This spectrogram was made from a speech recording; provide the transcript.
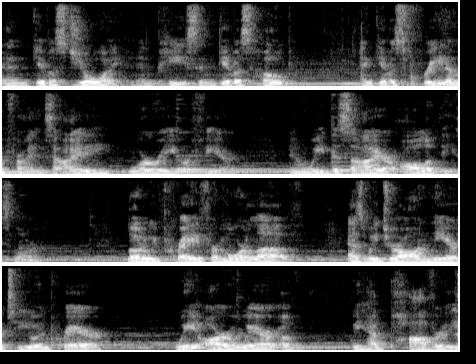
and give us joy and peace and give us hope and give us freedom from anxiety, worry, or fear. And we desire all of these, Lord. Lord, we pray for more love. As we draw near to you in prayer, we are aware of, we have poverty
